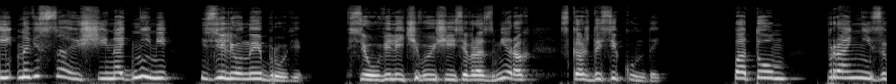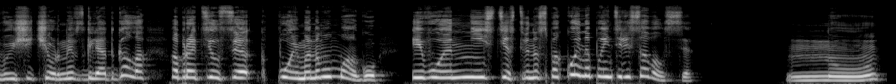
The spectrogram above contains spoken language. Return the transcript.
и нависающие над ними зеленые брови, все увеличивающиеся в размерах с каждой секундой. Потом пронизывающий черный взгляд Гала обратился к пойманному магу, и воин неестественно спокойно поинтересовался. «Ну?»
